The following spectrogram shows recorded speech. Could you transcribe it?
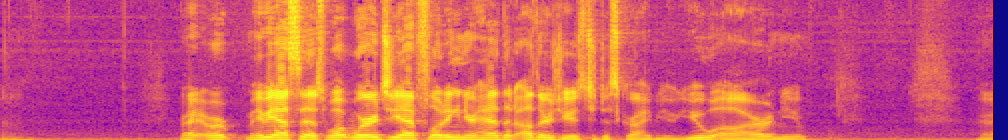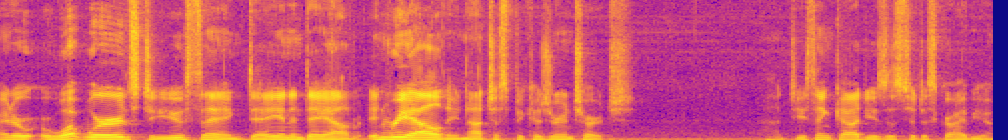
Um, right? Or maybe ask this what words do you have floating in your head that others use to describe you? You are, and you. Right? Or, or what words do you think day in and day out, in reality, not just because you're in church, uh, do you think God uses to describe you?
